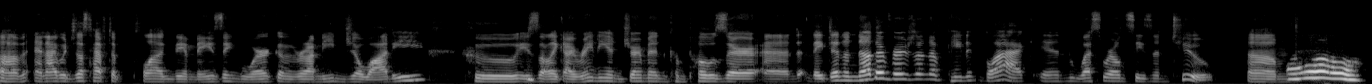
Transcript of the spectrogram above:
Um, and I would just have to plug the amazing work of Ramin Djawadi, who is a like Iranian German composer, and they did another version of Paint It Black in Westworld season two. Um, Oh,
